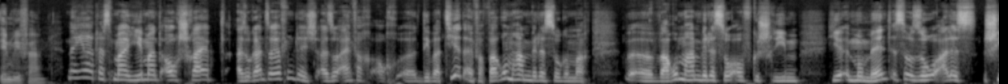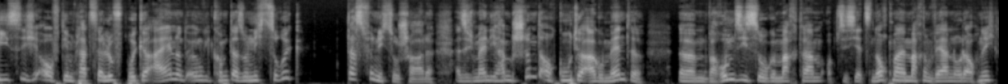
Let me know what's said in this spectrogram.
Inwiefern? Naja, dass mal jemand auch schreibt, also ganz öffentlich, also einfach auch äh, debattiert einfach, warum haben wir das so gemacht? Äh, warum haben wir das so aufgeschrieben? Hier im Moment ist so, alles schießt sich auf den Platz der Luftbrücke ein und irgendwie kommt da so nichts zurück. Das finde ich so schade. Also ich meine, die haben bestimmt auch gute Argumente, ähm, warum sie es so gemacht haben, ob sie es jetzt nochmal machen werden oder auch nicht,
